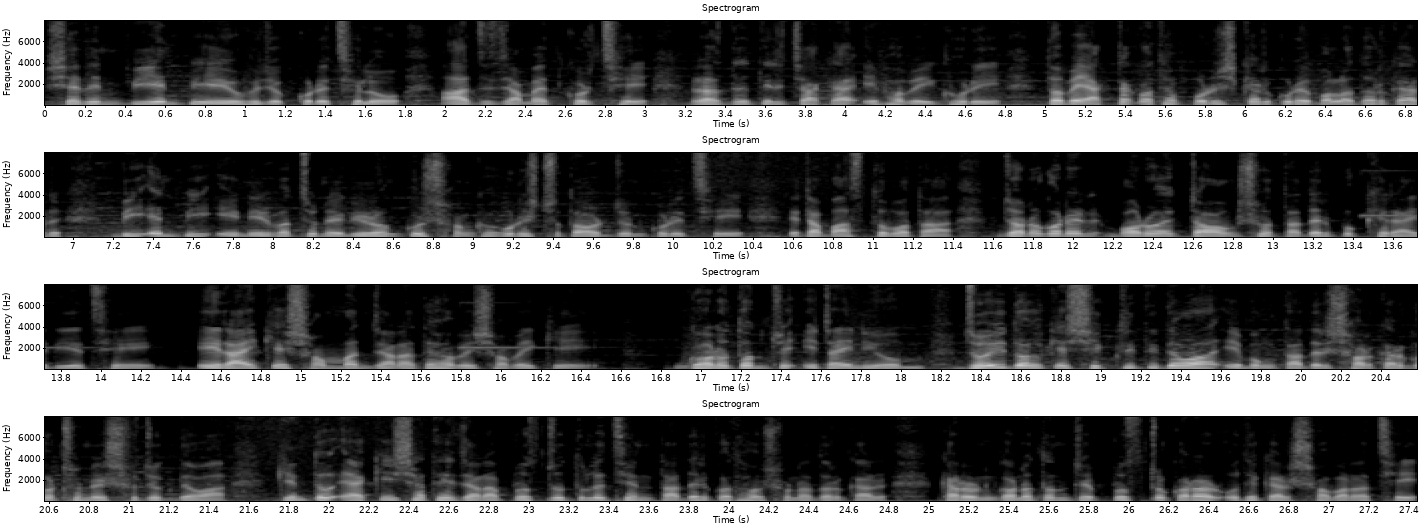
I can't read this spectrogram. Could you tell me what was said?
সেদিন বিএনপি এই অভিযোগ করেছিল, আজ জামায়াত করছে, রাজনীতির চাকা এভাবেই ঘোরে। তবে একটা কথা পরিষ্কার করে বলা দরকার, বিএনপি এই নির্বাচনে নিরঙ্কুশ সংখ্যাগরিষ্ঠতা অর্জন করেছে। এটা বাস্তবতা। জনগণের বড় একটা অংশ তাদের পক্ষে রায় দিয়েছে। এই রায়কে সম্মান জানাতে হবে সবাইকে। গণতন্ত্রে এটাই নিয়ম, জয়ী দলকে স্বীকৃতি দেওয়া এবং তাদের সরকার গঠনের সুযোগ দেওয়া। কিন্তু একই সাথে যারা প্রশ্ন তুলেছেন, তাদের কথাও শোনা দরকার। কারণ গণতন্ত্রে প্রশ্ন করার অধিকার সবার আছে,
